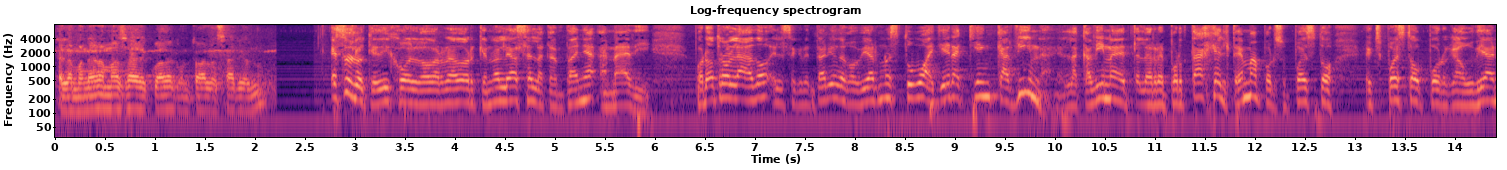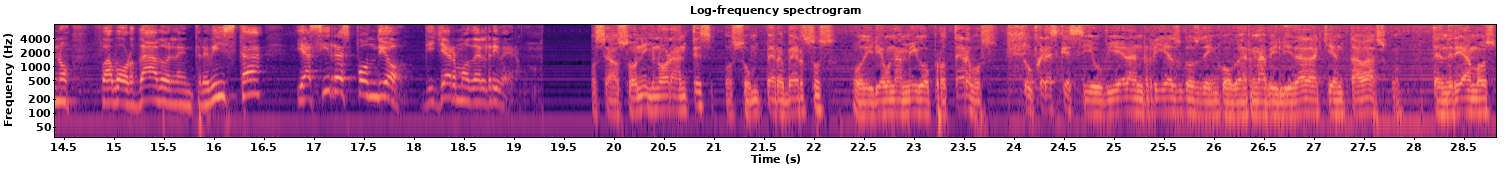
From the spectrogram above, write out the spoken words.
de la manera más adecuada con todas las áreas, ¿no? Eso es lo que dijo el gobernador, que no le hace la campaña a nadie. Por otro lado, el secretario de gobierno estuvo ayer aquí en cabina, en la cabina de telereportaje. El tema, por supuesto, expuesto por Gaudiano, fue abordado en la entrevista y así respondió Guillermo del Rivero. O sea, son ignorantes o son perversos, o diría un amigo protervos. ¿Tú crees que si hubieran riesgos de ingobernabilidad aquí en Tabasco, tendríamos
